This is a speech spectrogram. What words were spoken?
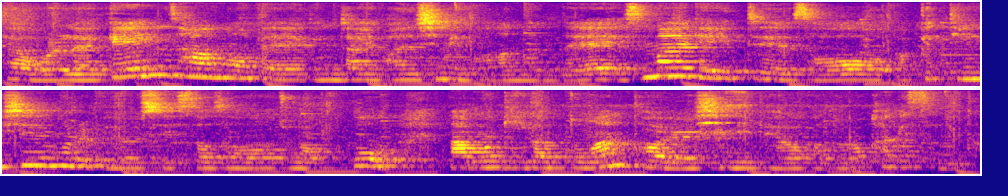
제가 원래 게임 산업에 굉장히 관심이 많았는데 스마일게이트에서 마케팅 실무를 배울 수 있어서 좋았고 남은 기간 동안 더 열심히 배워가도록 하겠습니다.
